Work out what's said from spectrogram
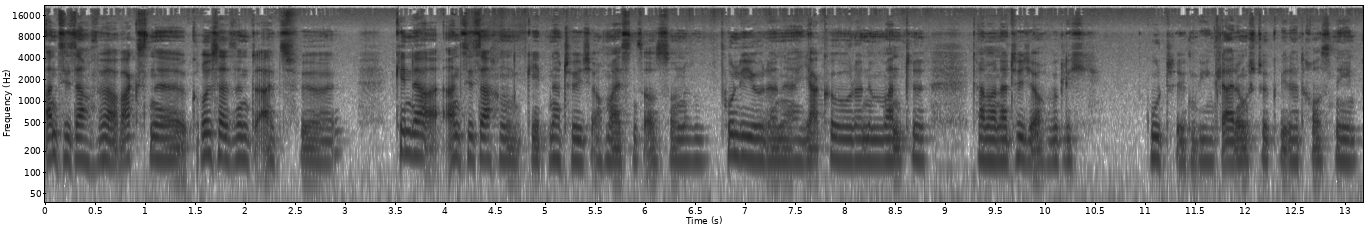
Anziehsachen für Erwachsene größer sind als für Kinderanziehsachen geht natürlich auch meistens aus so einem Pulli oder einer Jacke oder einem Mantel. Kann man natürlich auch wirklich gut irgendwie ein Kleidungsstück wieder draus nähen.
